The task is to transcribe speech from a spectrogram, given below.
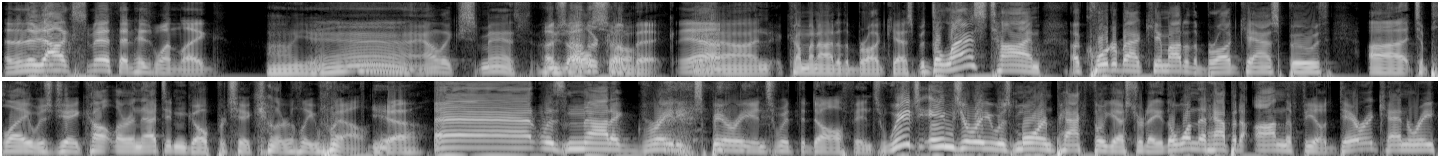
and then there's Alex Smith and his one leg. Oh yeah, mm. Alex Smith, who's Another also, comeback. Yeah. and coming out of the broadcast. But the last time a quarterback came out of the broadcast booth uh, to play was Jay Cutler, and that didn't go particularly well. Yeah. That was not a great experience with the Dolphins. Which injury was more impactful yesterday? The one that happened on the field, Derrick Henry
